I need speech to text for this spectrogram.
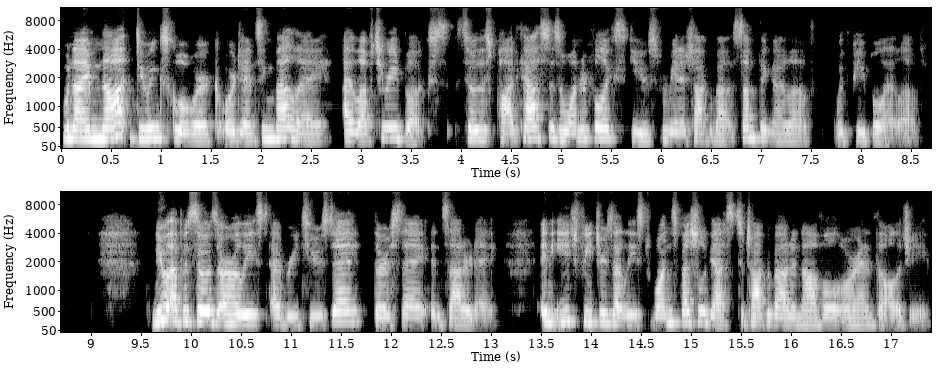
When I'm not doing schoolwork or dancing ballet, I love to read books, so this podcast is a wonderful excuse for me to talk about something I love with people I love. New episodes are released every Tuesday, Thursday, and Saturday, and each features at least one special guest to talk about a novel or anthology.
